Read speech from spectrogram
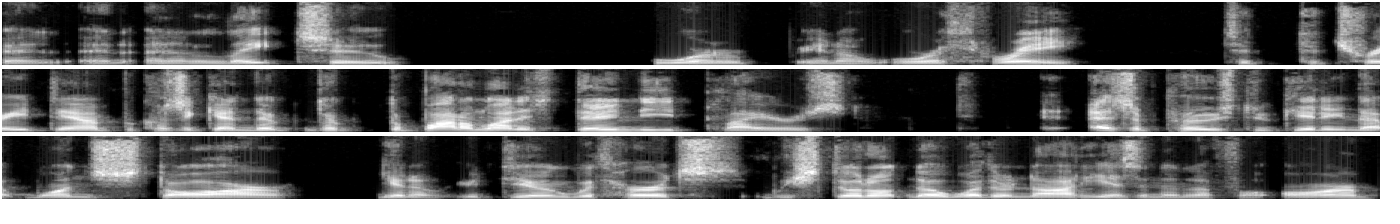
and, and, and a late two, or you know, or a three to, to trade down. Because again, the, the the bottom line is they need players as opposed to getting that one star. You know, you're dealing with Hurts. We still don't know whether or not he has an NFL arm.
